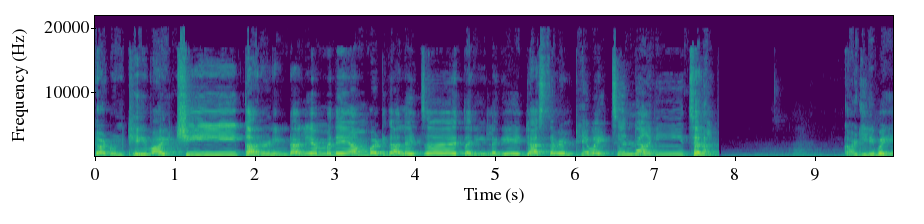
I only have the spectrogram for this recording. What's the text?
काढून ठेवायची. कारण इंडालियममध्ये आंबट घालायचं तरी लगेच जास्त वेळ ठेवायचं नाही. चला. काढली बाई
